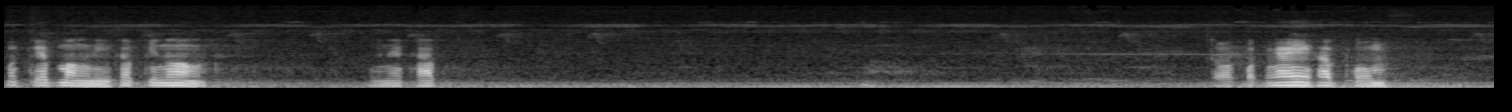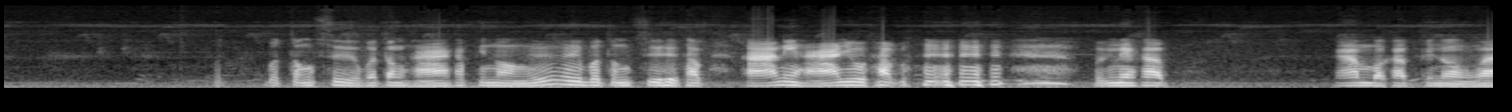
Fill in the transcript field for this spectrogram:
มาเก็บมองนี่ครับพี่น้องนี่นะครับดอกบักไงครับผม บ่ต้องซื้อบ่ต้องหาครับพี่น้องเอ้ยบ่ต้องซื้อครับ หานี่หาอยู่ครับเบิ่งเนี่ยครับงามบ่ครับพี่น้องวะ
